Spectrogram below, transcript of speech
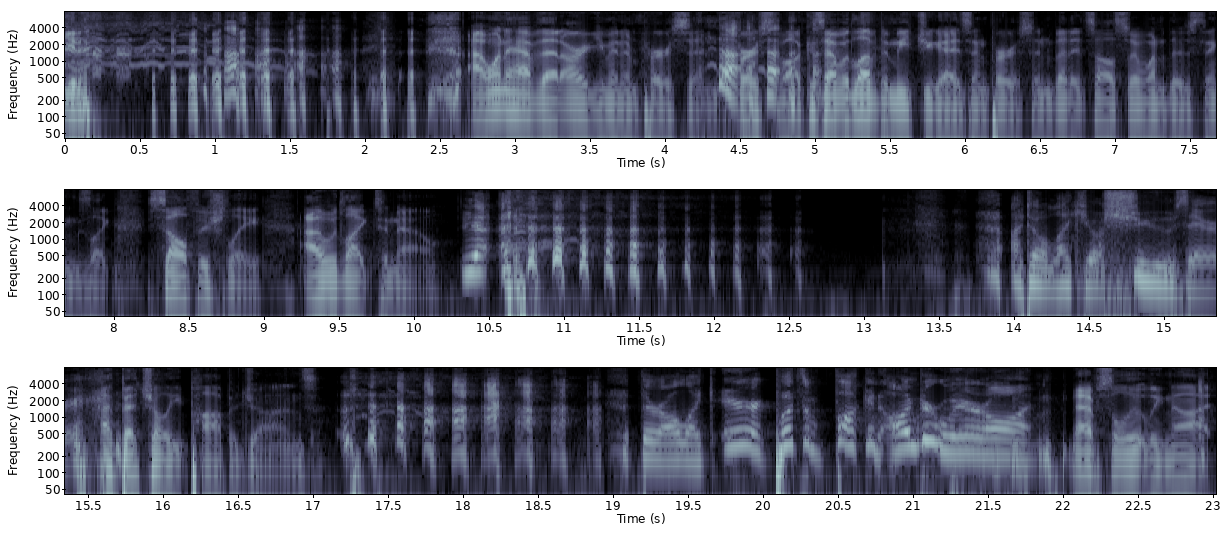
You know, I want to have that argument in person first of all because I would love to meet you guys in person. But it's also one of those things like selfishly, I would like to know. Yeah. I don't like your shoes, Eric. I bet you'll eat Papa John's. They're all like, Eric, put some fucking underwear on. Absolutely not.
